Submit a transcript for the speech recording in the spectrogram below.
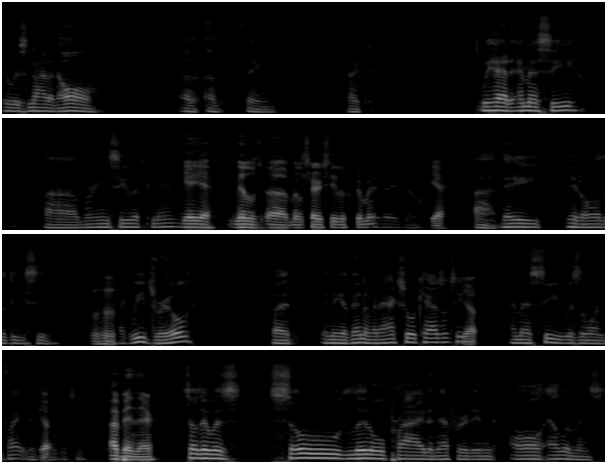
it was not at all a, a thing. Like, we had MSC, uh, Marine Sea Lift Command. Yeah. Yeah. Mil- uh, military Sealift Yeah, Command. there you go. Yeah. Uh, they did all the DC. Mm-hmm. Like we drilled, but in the event of an actual casualty, Yep. MSC was the one fighting the Yep. casualty. I've been there. So there was so little pride and effort in all elements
